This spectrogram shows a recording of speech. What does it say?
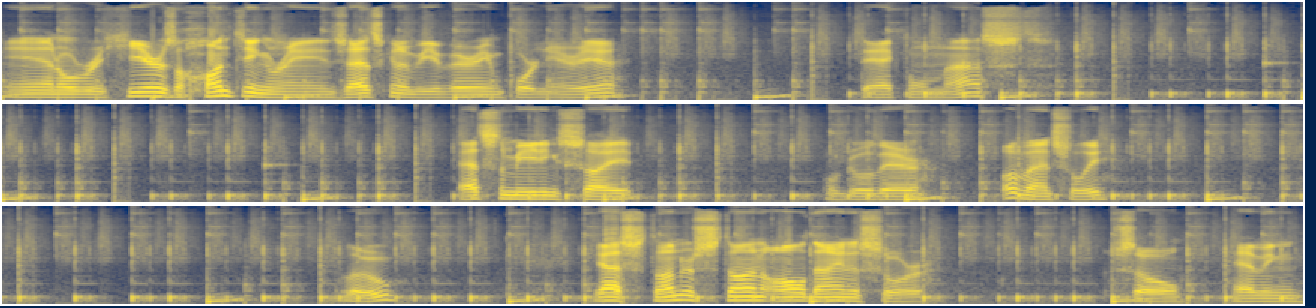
And over here is a hunting range. That's going to be a very important area. Dactyl Nest. That's the meeting site. We'll go there eventually. Hello. Yes, Thunder Stun all dinosaur. So, having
